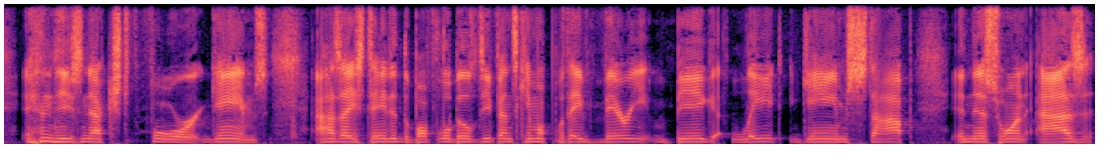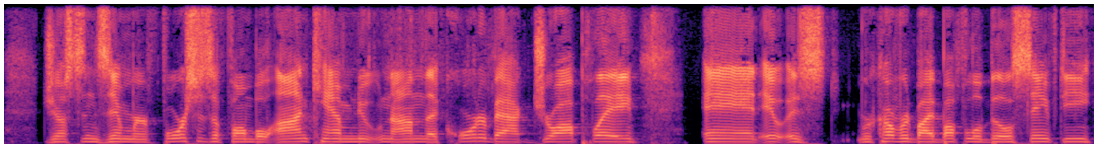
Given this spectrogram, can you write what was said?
in these next four games. As I stated the Buffalo Bills defense came up with a very big late game stop in this one as Justin Zimmer forces a fumble on Cam Newton on the quarterback draw play and it was recovered by Buffalo Bills safety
